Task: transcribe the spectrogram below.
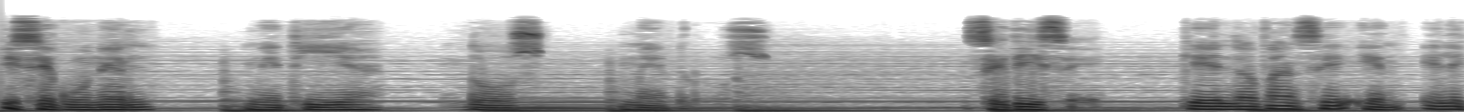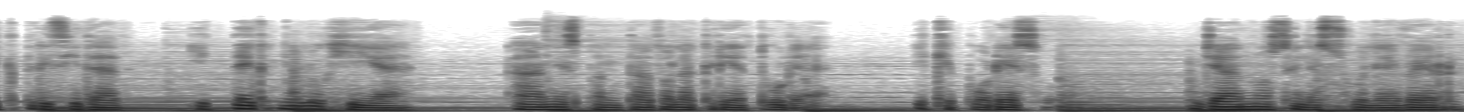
y según él medía dos metros. Se dice que el avance en electricidad y tecnología han espantado a la criatura y que por eso ya no se le suele ver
